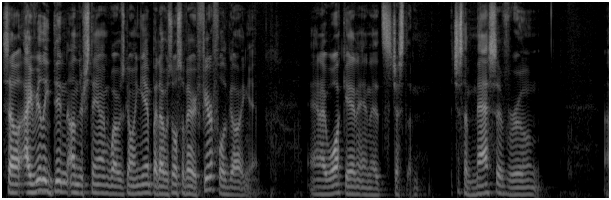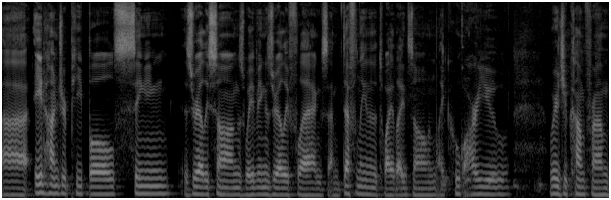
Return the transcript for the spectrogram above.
so I really didn't understand what I was going in, but I was also very fearful of going in. And I walk in, and it's just a, just a massive room, uh, 800 people singing Israeli songs, waving Israeli flags. I'm definitely in the twilight zone. Like, who are you? Where'd you come from?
